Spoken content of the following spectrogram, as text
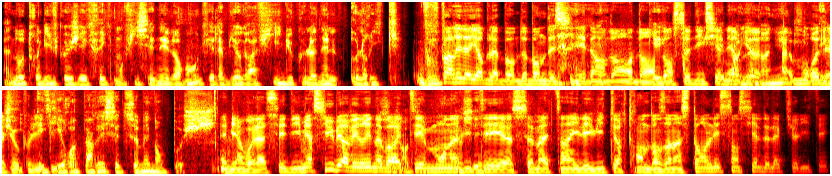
un autre livre que j'ai écrit avec mon fils aîné Laurent, qui est la biographie du colonel Ulrich. Vous parlez d'ailleurs de la bande, de bande dessinée dans, dans, dans, dans ce dictionnaire de amoureux de la géopolitique. Et qui reparaît cette semaine en poche. Eh bien voilà, c'est dit. Merci Hubert Védrine d'avoir été mon invité Merci. ce matin. Il est 8h30 dans un instant, l'essentiel de l'actualité.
